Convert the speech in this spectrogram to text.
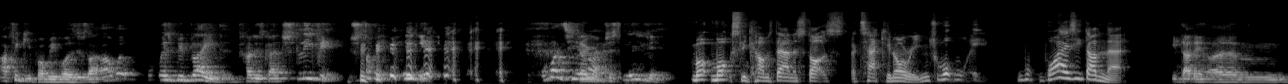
I think he probably was. He was like, "Oh, where's my blade?" And Tony's going, "Just leave it, stop it, leave it." Once you arrive, just leave it. Moxley comes down and starts attacking Orange. What? Why has he done that? He done it um,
